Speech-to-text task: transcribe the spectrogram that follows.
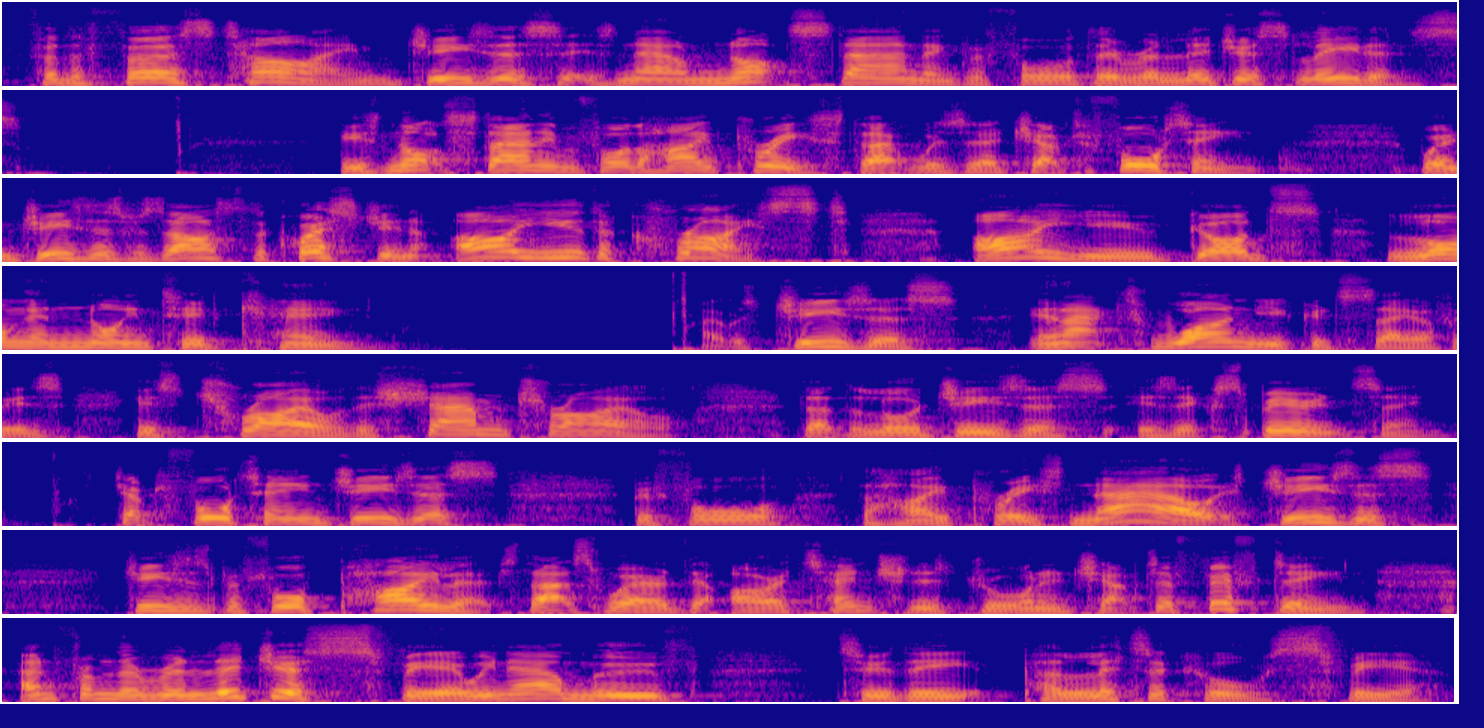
for the first time, Jesus is now not standing before the religious leaders. He's not standing before the high priest. That was uh, chapter 14 when Jesus was asked the question, Are you the Christ? Are you God's long anointed king? That was Jesus in Act 1, you could say, of his, his trial, the sham trial that the Lord Jesus is experiencing. Chapter 14, Jesus before the high priest. Now it's Jesus. Jesus before Pilate. That's where the, our attention is drawn in chapter 15. And from the religious sphere, we now move to the political sphere.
